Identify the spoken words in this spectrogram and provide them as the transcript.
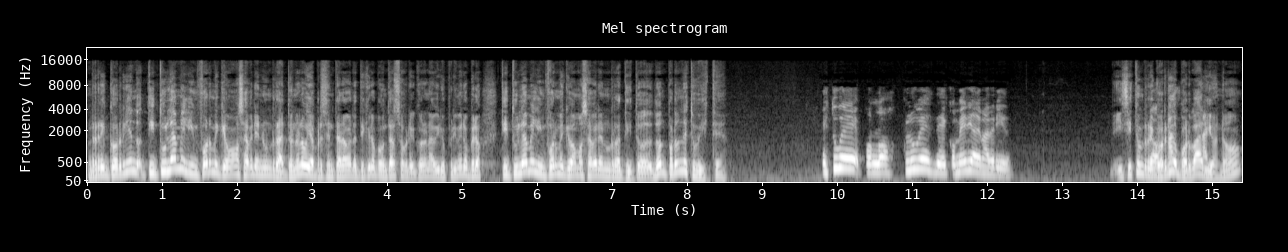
recorriendo, titulame el informe que vamos a ver en un rato, no lo voy a presentar ahora, te quiero preguntar sobre el coronavirus primero, pero titulame el informe que vamos a ver en un ratito. ¿Dó- ¿Por dónde estuviste? Estuve por los clubes de comedia de Madrid. Hiciste un recorrido por varios, ¿no?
